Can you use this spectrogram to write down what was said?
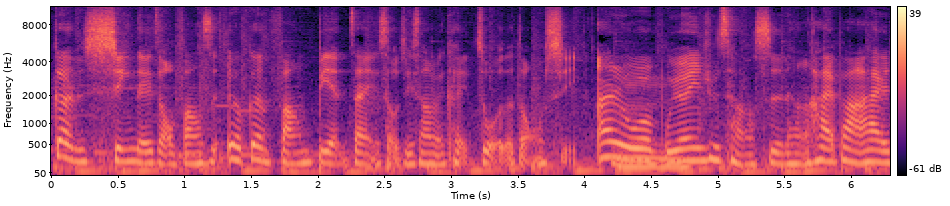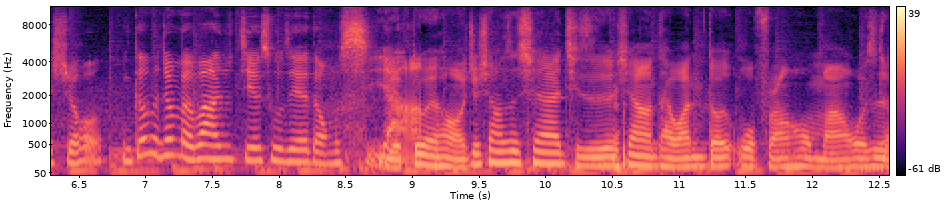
更新的一种方式，又更方便在你手机上面可以做的东西。那、啊、如果不愿意去尝试，很害怕害羞，你根本就没有办法去接触这些东西啊。也对哈，就像是现在其实像台湾都 work from home 啊，或是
